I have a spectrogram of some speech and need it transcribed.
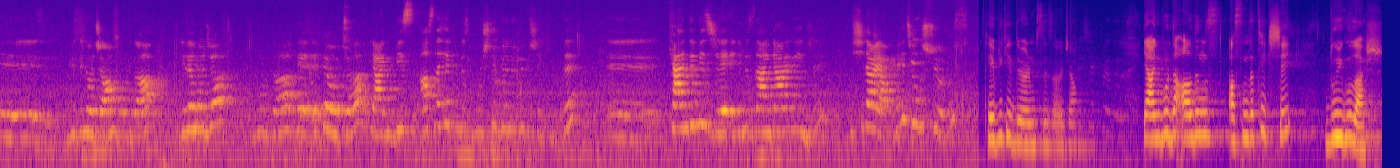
eee Güzin Hocam burada, İrem Hoca burada ve Efe Hoca. Yani biz aslında hepimiz bu işte gönüllü bir şekilde eee, kendimizce, elimizden geldiğince bir şeyler yapmaya çalışıyoruz. Tebrik ediyorum sizi hocam. Yani burada aldığınız aslında tek şey duygular.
